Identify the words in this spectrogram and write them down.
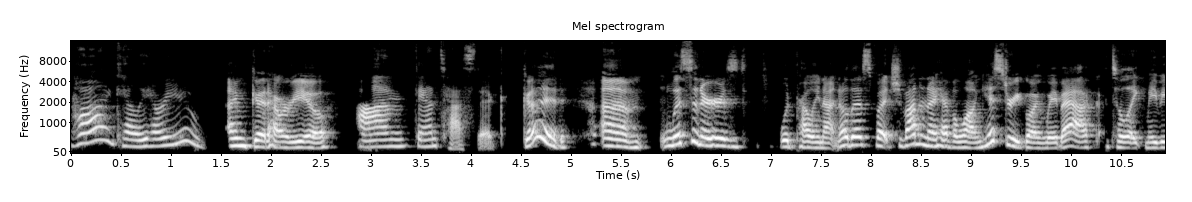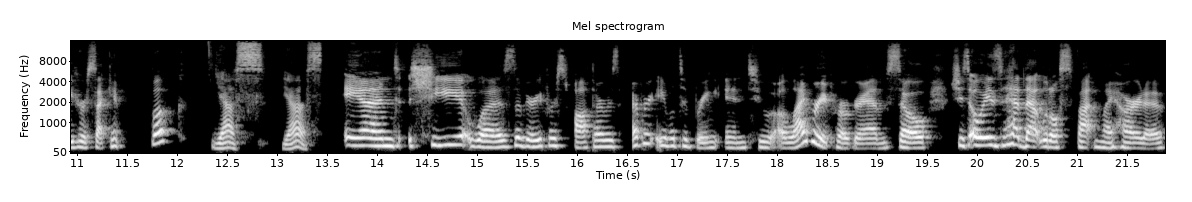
Hi, Kelly. How are you? I'm good. How are you? I'm fantastic. Good. Um, listeners would probably not know this, but Siobhan and I have a long history going way back to like maybe her second book. Yes, yes. And she was the very first author I was ever able to bring into a library program. So she's always had that little spot in my heart of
